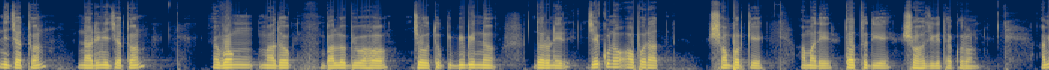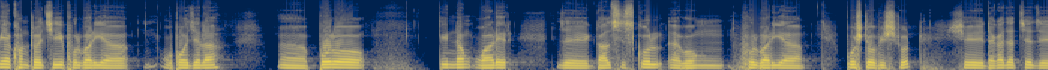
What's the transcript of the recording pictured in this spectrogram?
নির্যাতন, নারী নির্যাতন এবং মাদক, বাল্যবিবাহ, যৌতুক বিভিন্ন ধরনের যে কোনো অপরাধ সম্পর্কে আমাদের তথ্য দিয়ে সহযোগিতা করুন। আমি এখন রয়েছি ফুলবাড়িয়া উপজেলা পৌর তিন নং ওয়ার্ডের যে গার্লস স্কুল এবং ফুলবাড়িয়া পোস্ট অফিস রোড, সে দেখা যাচ্ছে যে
